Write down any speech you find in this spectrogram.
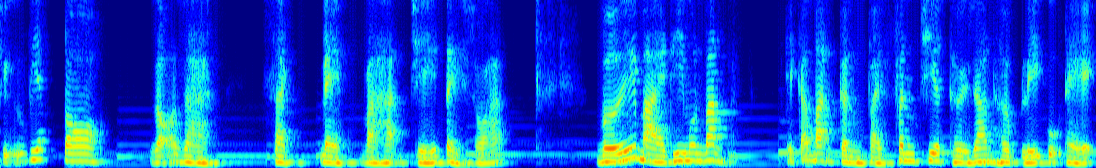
chữ viết to rõ ràng sạch đẹp và hạn chế tẩy xóa. Với bài thi môn văn thì các bạn cần phải phân chia thời gian hợp lý cụ thể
